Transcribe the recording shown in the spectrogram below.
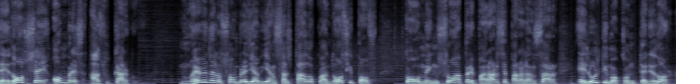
de 12 hombres a su cargo. Nueve de los hombres ya habían saltado cuando Osipov comenzó a prepararse para lanzar el último contenedor,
